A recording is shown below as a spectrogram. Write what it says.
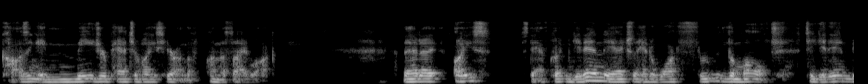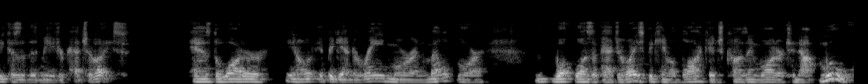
causing a major patch of ice here on the, on the sidewalk. That uh, ice, staff couldn't get in, they actually had to walk through the mulch to get in because of the major patch of ice. As the water, you know, it began to rain more and melt more, what was a patch of ice became a blockage causing water to not move.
